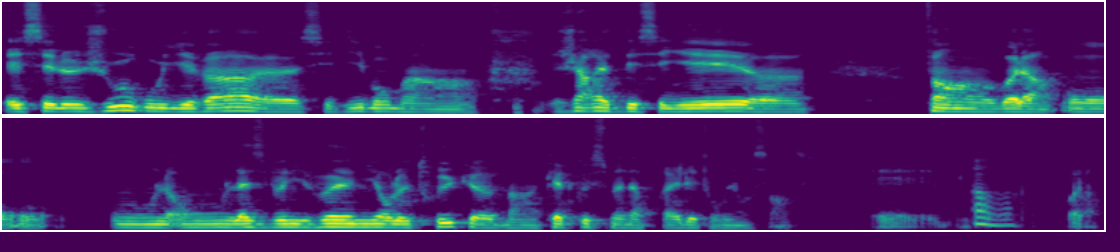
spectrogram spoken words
Et c'est le jour où Yeva euh, s'est dit bon ben j'arrête d'essayer. euh, Enfin voilà, on, on, on laisse venir venir le truc. Ben quelques semaines après, elle est tombée enceinte. Et donc, Oh, Voilà.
